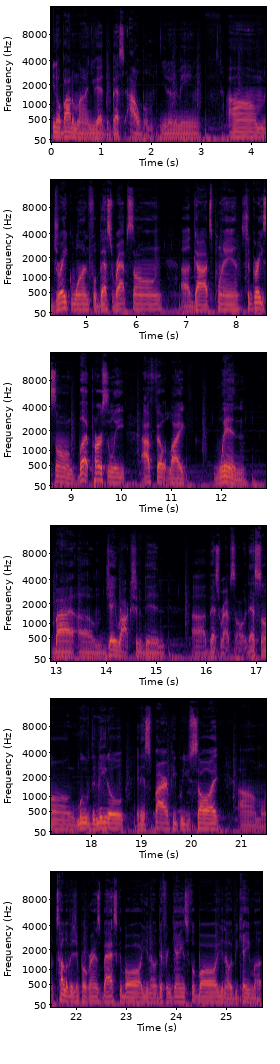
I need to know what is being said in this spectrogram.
you know, bottom line, you had the best album. You know what I mean? Um, Drake won for best rap song. Uh, God's Plan. It's a great song, but personally, I felt like "Win" by um, Jay Rock should have been uh, best rap song. That song moved the needle. It inspired people. You saw it um, on television programs, basketball, you know, different games, football. You know, it became a,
